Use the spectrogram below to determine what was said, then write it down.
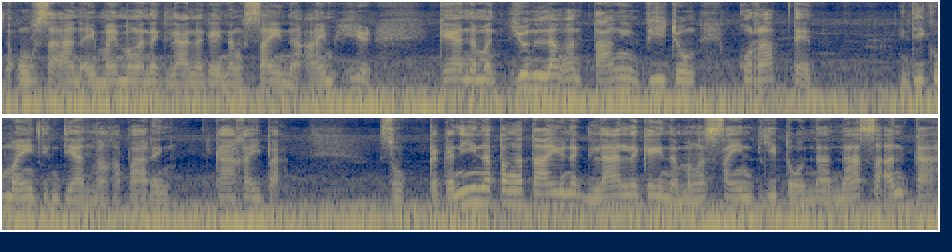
na kung saan ay may mga naglalagay ng sign na I'm here. Kaya naman yun lang ang tanging video corrupted. Hindi ko maintindihan mga kaparing. Kakaiba. So kaganina pa nga tayo naglalagay ng mga sign dito na nasaan ka,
